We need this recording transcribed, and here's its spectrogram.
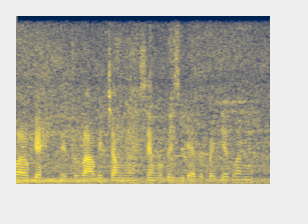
rồi, ok, để tôi vào bên trong ờ, xem có cái gì đẹp được quay tiếp các bác nhé.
